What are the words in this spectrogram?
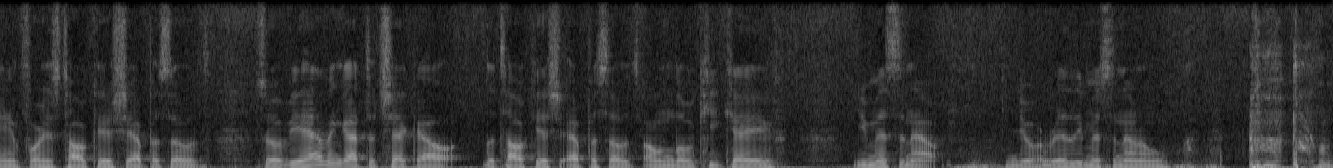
and for his Talkish episodes. So if you haven't got to check out the Talkish episodes on Low Key Cave, you're missing out. You are really missing out on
